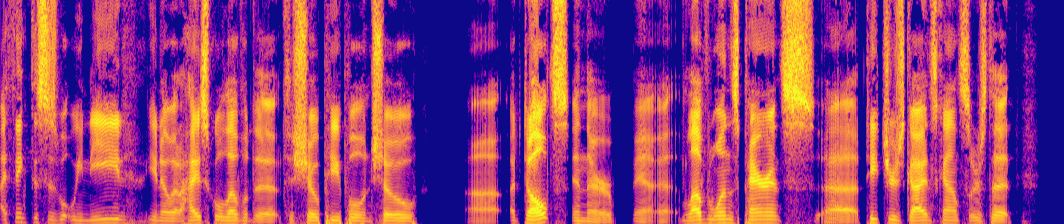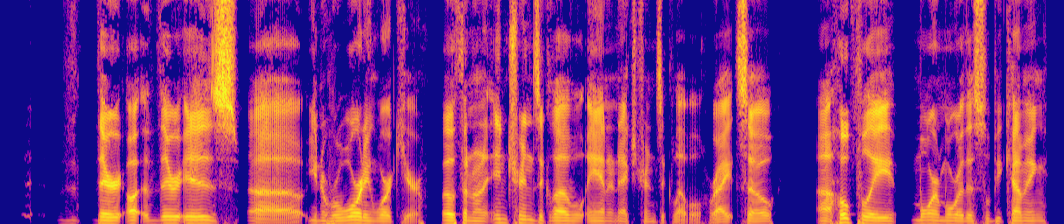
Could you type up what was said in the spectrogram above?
I think this is what we need, you know, at a high school level to to show people and show uh, adults and their uh, loved ones, parents, uh, teachers, guidance counselors that there uh, there is uh, you know rewarding work here, both on an intrinsic level and an extrinsic level, right? So uh, hopefully more and more of this will be coming.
